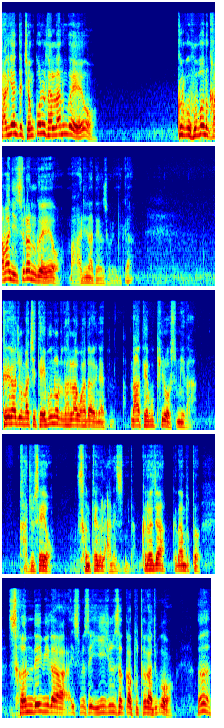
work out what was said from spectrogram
자기한테 정권을 달라는 거예요. 그리고 후보는 가만히 있으라는 거예요. 말이나 되는 소리입니까? 그래가지고 마치 대부노로 달라고 하다가 그냥 나 대부 필요 없습니다. 가주세요. 선택을 안 했습니다. 그러자 그다음부터 선대위가 있으면서 이준석과 붙어가지고 어?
